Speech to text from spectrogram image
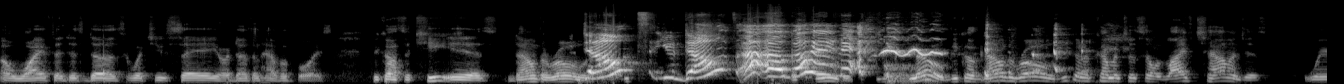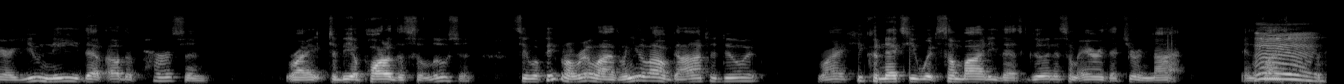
a wife that just does what you say or doesn't have a voice. Because the key is down the road. don't you don't? Uh oh, go ahead now. No, because down the road you're gonna come into some life challenges where you need that other person, right, to be a part of the solution. See, what people don't realize when you allow God to do it, right, He connects you with somebody that's good in some areas that you're not, and. Mm,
